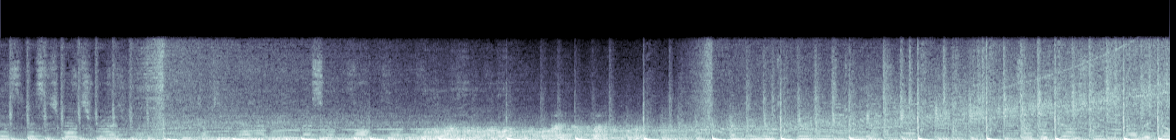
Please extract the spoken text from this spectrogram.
Is justice, this is what's right. Here comes the enemy, mess them up. And the antagonist to us. Time for justice, never go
